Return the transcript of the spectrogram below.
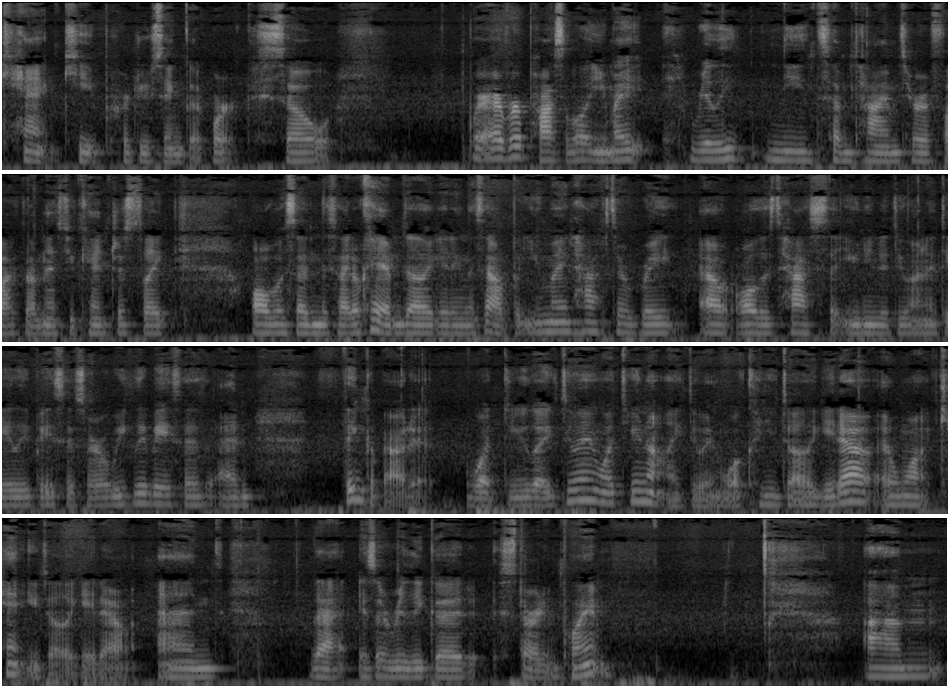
can't keep producing good work. So wherever possible, you might really need some time to reflect on this. You can't just like all of a sudden decide, okay, I'm delegating this out, but you might have to rate out all the tasks that you need to do on a daily basis or a weekly basis and think about it. What do you like doing? What do you not like doing? What can you delegate out and what can't you delegate out? And that is a really good starting point. Um,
